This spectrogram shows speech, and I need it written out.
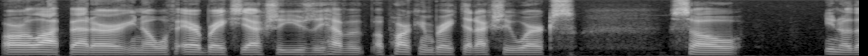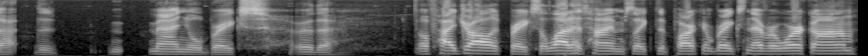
are a lot better. You know, with air brakes, you actually usually have a, a parking brake that actually works. So, you know, the the manual brakes or the of hydraulic brakes, a lot of times like the parking brakes never work on them.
